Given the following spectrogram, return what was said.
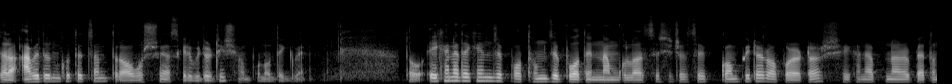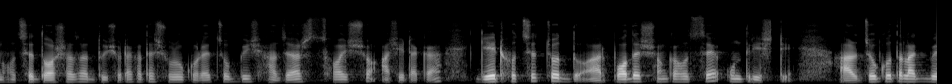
যারা আবেদন করতে চান, তারা অবশ্যই আজকের ভিডিওটি সম্পূর্ণ দেখবেন। তো এখানে দেখেন যে প্রথম যে পদের নামগুলো আছে, সেটা হচ্ছে কম্পিউটার অপারেটর। সেখানে আপনার বেতন হচ্ছে দশ হাজার দুইশো টাকাতে শুরু করে চব্বিশ হাজার ছয়শো আশি টাকা। গেট হচ্ছে চোদ্দ, আর পদের সংখ্যা হচ্ছে উনত্রিশটি। আর যোগ্যতা লাগবে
